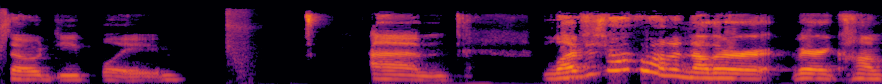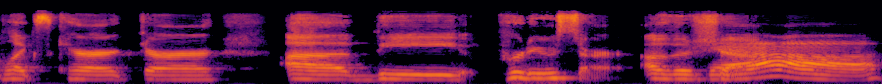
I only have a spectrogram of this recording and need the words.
so deeply. Um love to talk about another very complex character, uh, the producer of the show. Yeah.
